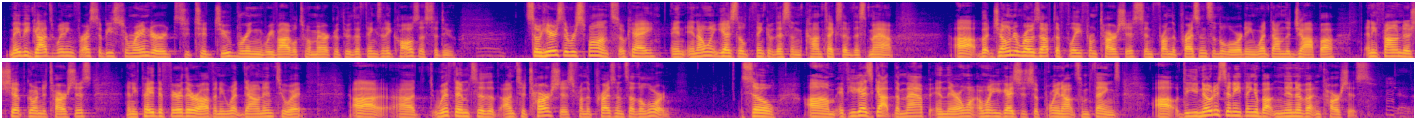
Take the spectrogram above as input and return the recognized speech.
Maybe God's waiting for us to be surrendered to, to, to bring revival to America through the things that he calls us to do. So here's the response, okay? And, and I want you guys to think of this in the context of this map. Uh, but Jonah rose up to flee from Tarshish and from the presence of the Lord, and he went down to Joppa, and he found a ship going to Tarshish, and he paid the fare thereof, and he went down into it uh, uh, with them to the, unto Tarshish from the presence of the Lord. So, um, if you guys got the map in there, I want, I want you guys just to point out some things. Uh, do you notice anything about Nineveh and Tarshish?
